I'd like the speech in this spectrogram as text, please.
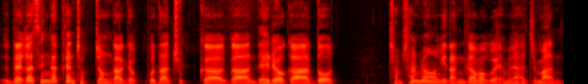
내가 생각한 적정 가격보다 주가가 내려가도 참 설명하기 난감하고 애매하지만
